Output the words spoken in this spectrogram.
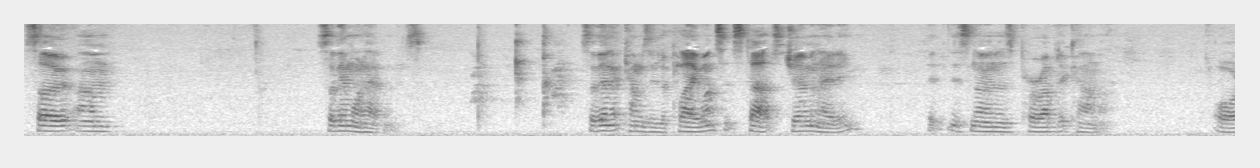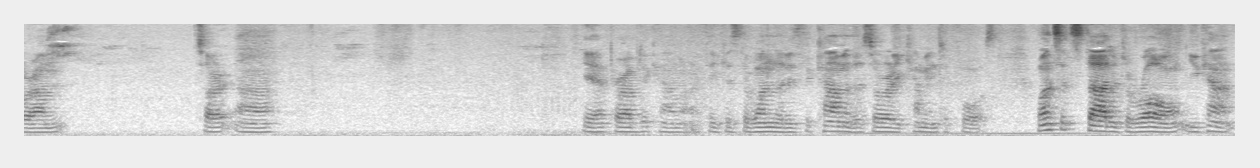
So, um, so then what happens? So then it comes into play. Once it starts germinating, it is known as prarabdha karma, or um, sorry, uh, yeah, prarabdha karma. I think is the one that is the karma that's already come into force. Once it's started to roll, you can't.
